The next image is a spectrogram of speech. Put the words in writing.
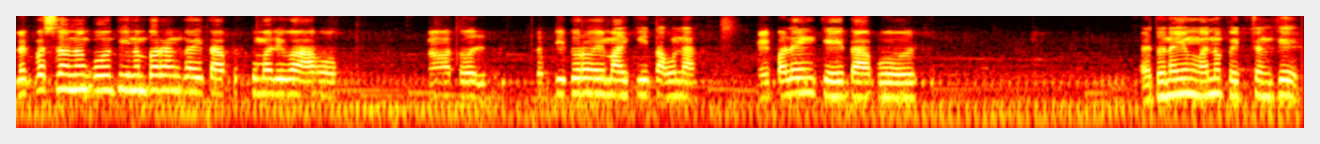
Lagpas lang ng konti ng barangay tapos kumaliwa ako. Mga tol. Tapos dito raw eh makikita ko na. May palengke tapos ito na yung ano petsanggi.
